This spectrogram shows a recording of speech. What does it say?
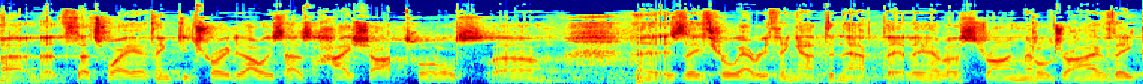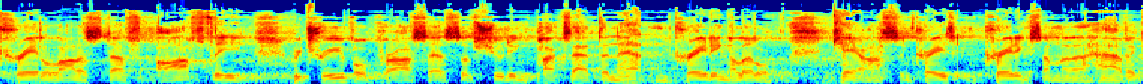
uh, that's, that's why I think Detroit always has high shot totals, uh, is they throw everything at the net. They, they have a strong middle drive. They create a lot of stuff off the retrieval process of shooting pucks at the net and creating a little chaos and crazy, creating some of the havoc.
